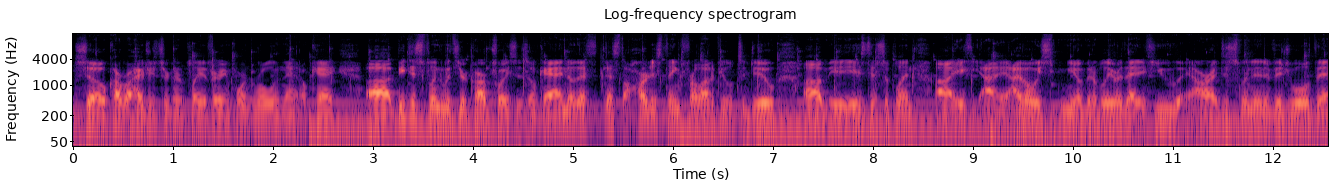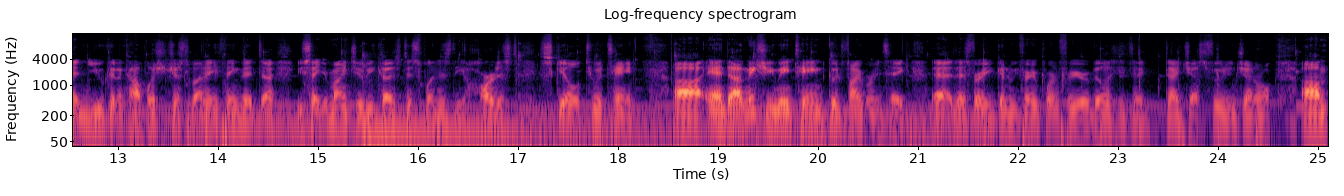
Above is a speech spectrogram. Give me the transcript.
So carbohydrates are going to play a very important role in that. Okay, uh, be disciplined with your carb choices. Okay, I know that's that's the hardest thing for a lot of people to do um, is discipline. Uh, if I, have always you know been a believer that if you are a disciplined individual, then you can accomplish just about anything that uh, you set your mind to because discipline is the hardest skill to attain. Uh, and uh, make sure you maintain good fiber intake. Uh, that's very going to be very important for your ability to digest food in general. Um,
